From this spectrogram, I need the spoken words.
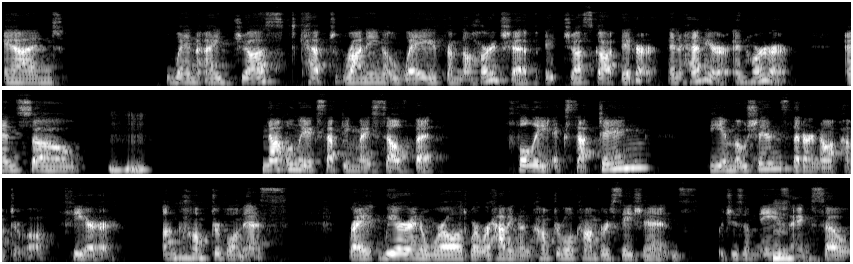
And when I just kept running away from the hardship, it just got bigger and heavier and harder. And so, hmm not only accepting myself, but fully accepting the emotions that are not comfortable fear, mm-hmm. uncomfortableness, right? We are in a world where we're having uncomfortable conversations, which is mm-hmm. amazing. So,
